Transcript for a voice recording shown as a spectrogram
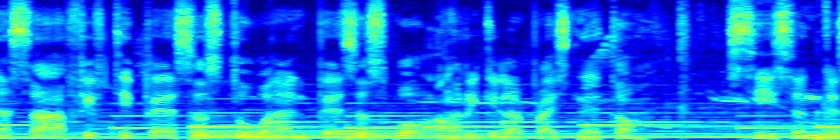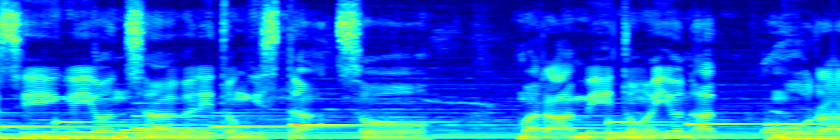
Nasa 50 pesos to 100 pesos po ang regular price nito. Season kasi ngayon sa ganitong isda. So marami ito ngayon at mura.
